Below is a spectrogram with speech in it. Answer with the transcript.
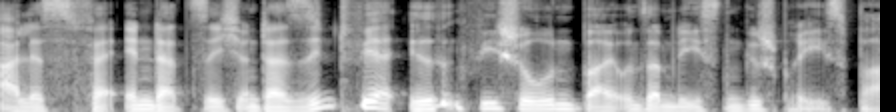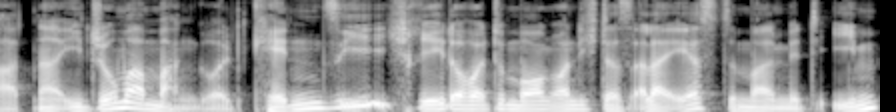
alles verändert sich und da sind wir irgendwie schon bei unserem nächsten Gesprächspartner. Ijoma Mangold kennen Sie. Ich rede heute Morgen auch nicht das allererste Mal mit ihm.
